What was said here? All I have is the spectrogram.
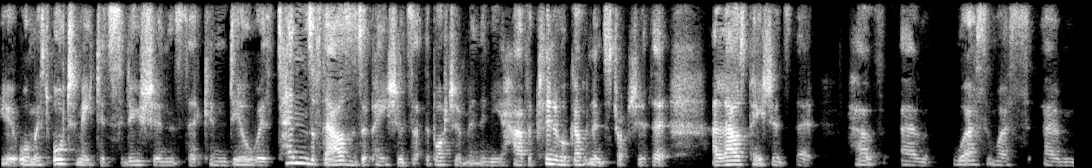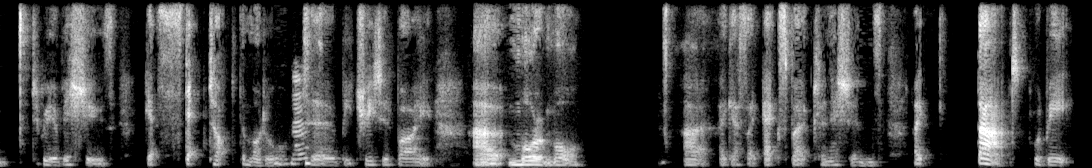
you know almost automated solutions that can deal with tens of thousands of patients at the bottom and then you have a clinical governance structure that allows patients that have um, worse and worse um, degree of issues get stepped up the model mm-hmm. to be treated by uh, more and more uh, i guess like expert clinicians like that would be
